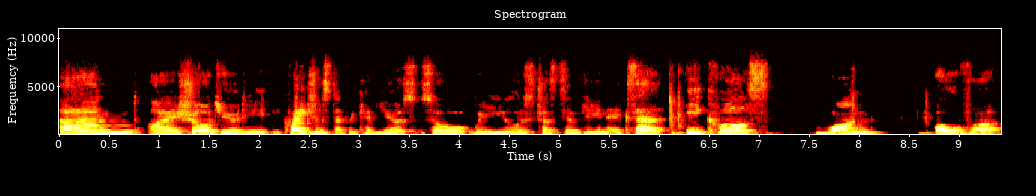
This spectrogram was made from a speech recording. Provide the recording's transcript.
And I showed you the equations that we can use. So we use just simply in Excel equals 1 over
